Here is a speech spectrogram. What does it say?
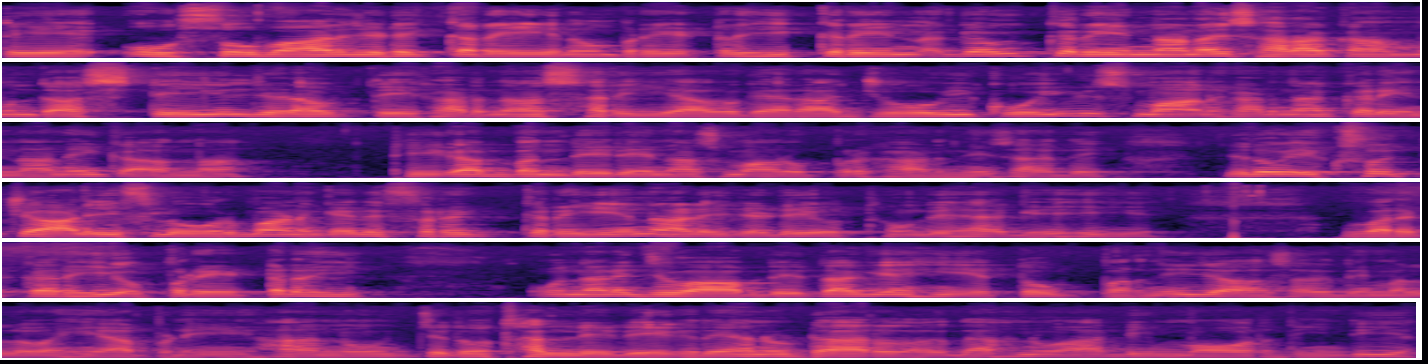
ਤੇ ਉਸ ਤੋਂ ਬਾਅਦ ਜਿਹੜੇ ਕਰੇਨ ਆਪਰੇਟਰ ਸੀ ਕਰੇਨ ਕਿਉਂਕਿ ਕਰੇਨਾਂ ਨਾਲ ਹੀ ਸਾਰਾ ਕੰਮ ਹੁੰਦਾ ਸਟੀਲ ਜਿਹੜਾ ਉੱਤੇ ਖੜਨਾ, ਸਰੀਆ ਵਗੈਰਾ, ਜੋ ਵੀ ਕੋਈ ਵੀ ਸਮਾਨ ਖੜਨਾ ਕਰੇਨਾਂ ਨੇ ਕਰਨਾ, ਠੀਕ ਆ, ਬੰਦੇ ਦੇ ਇਹਨਾਂ ਸਮਾਨ ਉੱਪਰ ਖੜ ਨਹੀਂ ਸਕਦੇ। ਜਦੋਂ 140 ਫਲੋਰ ਬਣ ਗਏ ਤੇ ਫਿਰ ਕਰੇਨ ਵਾਲੇ ਜਿਹੜੇ ਉੱਥੋਂ ਦੇ ਹੈਗੇ ਸੀ ਵਰਕਰ ਹੀ ਆਪਰੇਟਰ ਹੀ ਉਹਨਾਂ ਨੇ ਜਵਾਬ ਦਿੱਤਾ ਕਿ ਅਸੀਂ ਇਹ ਤੋਂ ਉੱਪਰ ਨਹੀਂ ਜਾ ਸਕਦੇ, ਮਤਲਬ ਅਸੀਂ ਆਪਣੀ, ਸਾਨੂੰ ਜਦੋਂ ਥੱਲੇ ਦੇਖਦੇ ਹਾਂ ਸਾਨੂੰ ਡਰ ਲੱਗਦਾ, ਸਾਨੂੰ ਆਡੀ ਮੌਰ ਦਿੰਦੀ ਆ।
